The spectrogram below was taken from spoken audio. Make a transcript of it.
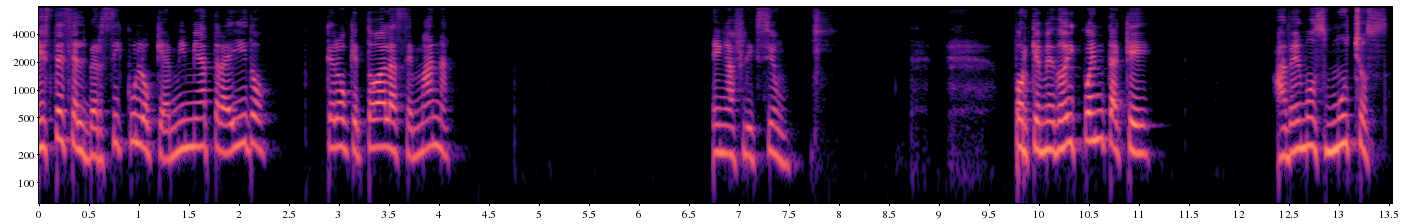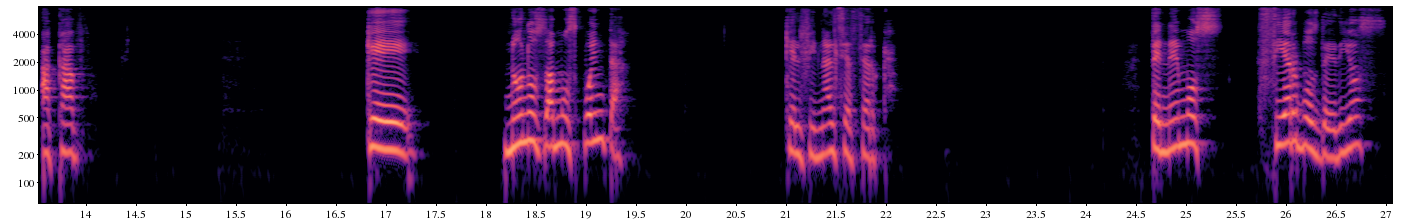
Este es el versículo que a mí me ha traído, creo que toda la semana, en aflicción. Porque me doy cuenta que habemos muchos Acab que no nos damos cuenta que el final se acerca. Tenemos siervos de Dios,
